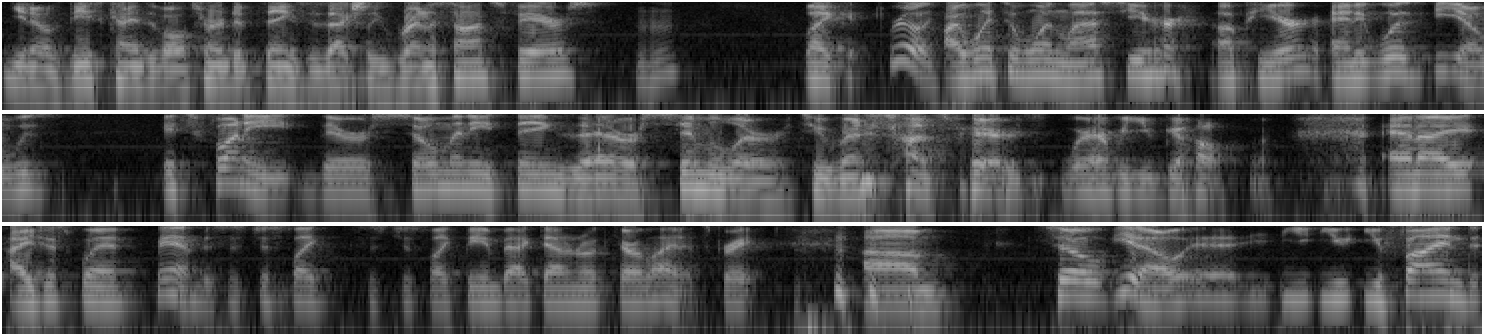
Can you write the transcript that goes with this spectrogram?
you know these kinds of alternative things is actually Renaissance fairs. Mm-hmm. Like, Really? I went to one last year up here, and it was you know it was. It's funny. There are so many things that are similar to Renaissance fairs wherever you go, and I I just went, man, this is just like this is just like being back down in North Carolina. It's great. Um, so you know, uh, you you- you find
